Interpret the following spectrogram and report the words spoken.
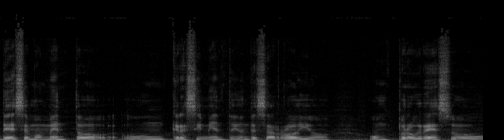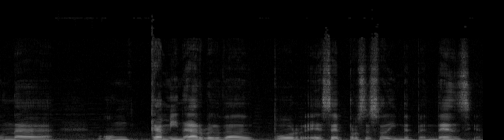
de ese momento un crecimiento y un desarrollo, un progreso, una, un caminar, ¿verdad? Por ese proceso de independencia.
